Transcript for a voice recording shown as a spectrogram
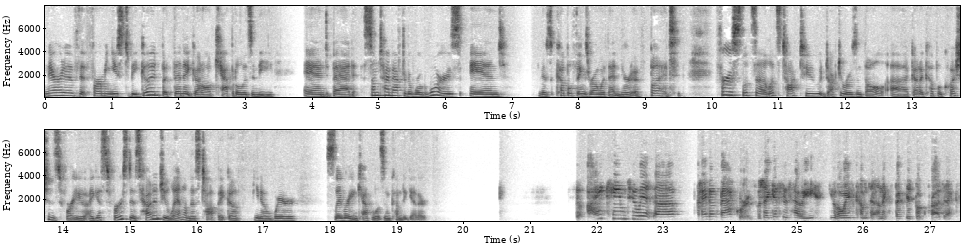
narrative that farming used to be good, but then it got all capitalism and bad sometime after the World Wars. And there's a couple things wrong with that narrative. But first, let's uh, let's talk to Dr. Rosenthal. Uh, got a couple questions for you. I guess first is how did you land on this topic of you know where slavery and capitalism come together? So I came to it uh, kind of backwards, which I guess is how you, you always come to unexpected book projects.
